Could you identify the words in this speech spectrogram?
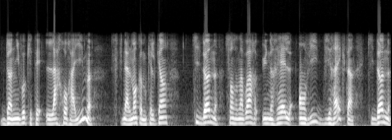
d'un niveau qui était l'achoraïm, finalement comme quelqu'un qui donne sans en avoir une réelle envie directe, qui donne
